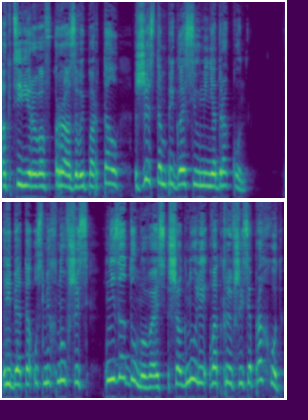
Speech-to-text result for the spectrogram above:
Активировав разовый портал, жестом пригласил меня дракон. Ребята, усмехнувшись, не задумываясь, шагнули в открывшийся проход,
